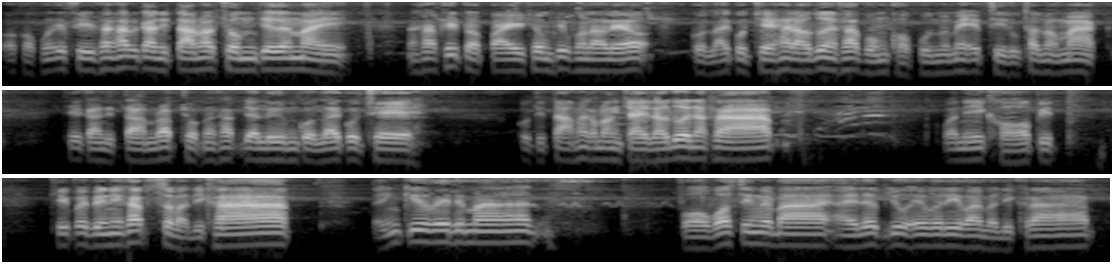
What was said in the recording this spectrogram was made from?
ก็ขอบคุณเอฟซีท่านครับในการติดตามรับชมเจอกันใหม่นะครับ คลิปต่อไปชมคลิปของเราแล้ว กดไลค์กดแชร์ให้เราด้วยนะครับ ผมขอบคุณแม่เอฟซีทุกท่านมากๆ ที่การติดตามรับชมนะครับ อย่าลืมกดไลค์กดแชร์กดติดตามให้กำลังใจเราด้วยนะครับ วันนี้ขอปิดคลิปไปเพียงนี้ครับ สวัสดีครับ thank you very much for watching bye bye I love you everyone สวัสดีครับ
